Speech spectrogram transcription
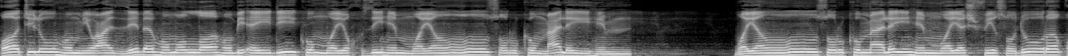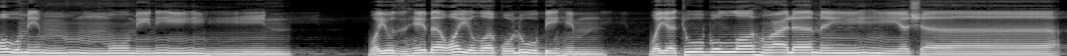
قاتلوهم يعذبهم الله بأيديكم ويخزهم وينصركم عليهم وينصركم عليهم ويشفي صدور قوم مؤمنين ويذهب غيظ قلوبهم ويتوب الله على من يشاء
